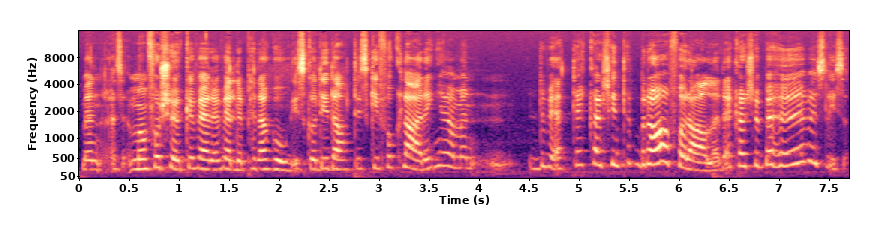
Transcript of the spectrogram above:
men alltså, man försöker vara väldigt pedagogisk och didaktisk i förklaringen. Men du vet, det är kanske inte bra för alla. Det kanske behövs liksom.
